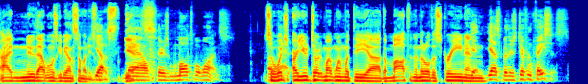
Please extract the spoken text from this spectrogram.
I knew that one was gonna be on somebody's Yep. list. Now there's multiple ones. So which are you talking about? One with the uh, the moth in the middle of the screen, and Y- yes, but there's different faces,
